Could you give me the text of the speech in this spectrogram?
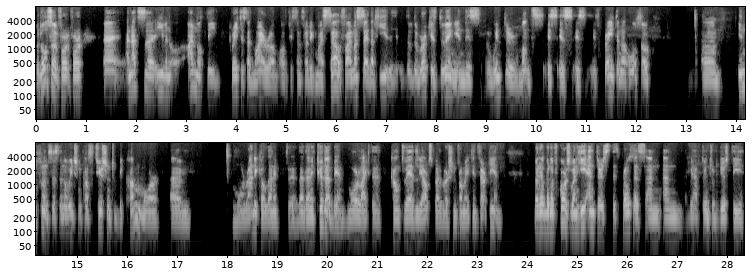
But also for for uh, and that's uh, even I'm not the greatest admirer of, of Christian Frederick myself. I must say that he the, the work he's doing in these winter months is is is is great, and also um, influences the Norwegian constitution to become more. Um, more radical than it uh, than it could have been, more like the Count Wedel Jarlsberg version from 1813. But, but of course, when he enters this process, and, and we have to introduce the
